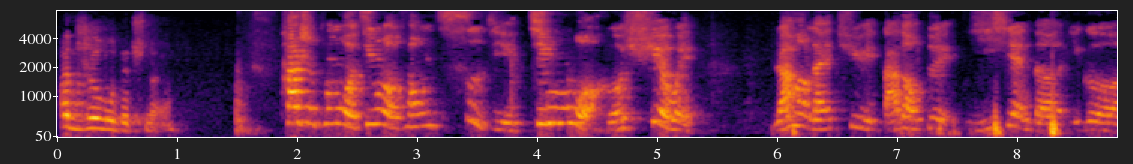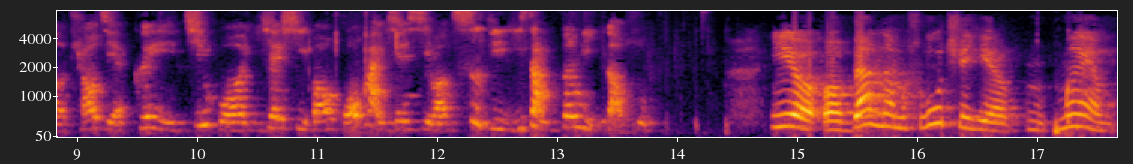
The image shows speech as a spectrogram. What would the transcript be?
поджелудочную. 它是通过经络通刺激经络和穴位，然后来去达到对胰腺的一个调节，可以激活胰腺细胞，活化胰腺细胞，刺激胰脏分泌胰岛素。и э, в данном случае мы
